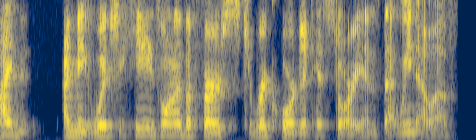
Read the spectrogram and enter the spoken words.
I I mean, which he's one of the first recorded historians that we know of,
